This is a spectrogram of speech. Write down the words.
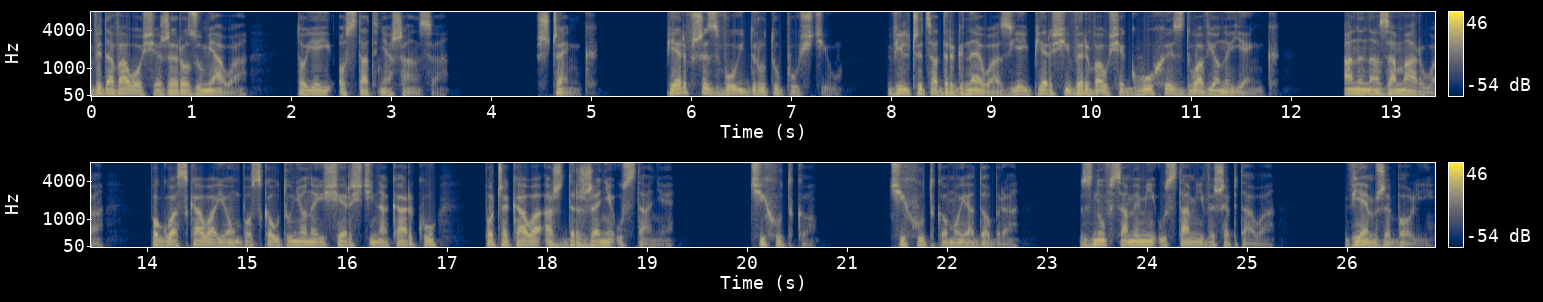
Wydawało się, że rozumiała, to jej ostatnia szansa. Szczęk. Pierwszy zwój drutu puścił. Wilczyca drgnęła, z jej piersi wyrwał się głuchy, zdławiony jęk. Anna zamarła, pogłaskała ją po skołtunionej sierści na karku, poczekała, aż drżenie ustanie. Cichutko, cichutko, moja dobra. Znów samymi ustami wyszeptała. Wiem, że boli.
